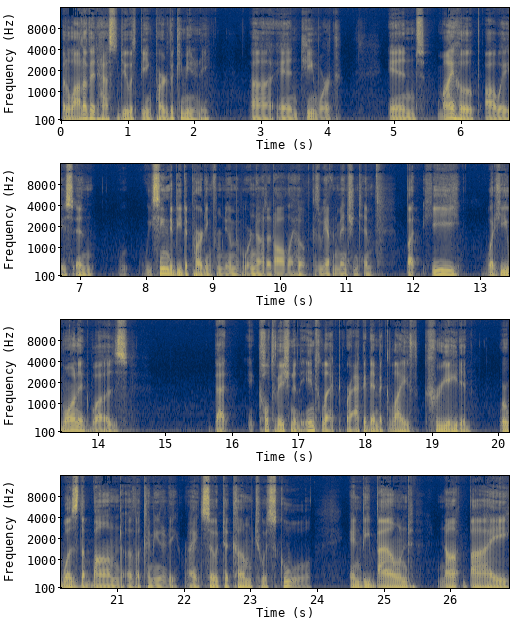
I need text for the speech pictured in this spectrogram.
But a lot of it has to do with being part of a community uh, and teamwork. And my hope always, and we seem to be departing from Newman, but we're not at all, I hope, because we haven't mentioned him. But he, what he wanted was that cultivation of the intellect or academic life created or was the bond of a community, right? So to come to a school and be bound not by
